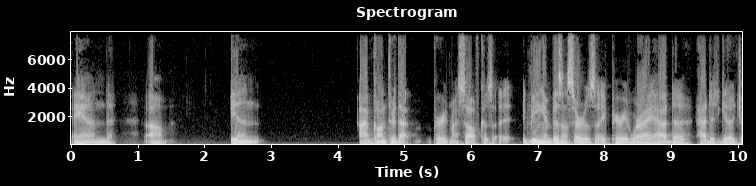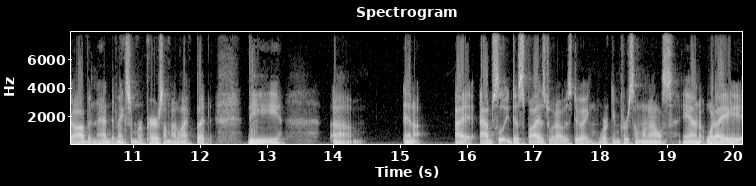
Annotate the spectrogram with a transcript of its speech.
and um, in i've gone through that period myself because uh, being in business there was a period where i had to had to get a job and had to make some repairs on my life but the um, and I, I absolutely despised what i was doing working for someone else and what i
